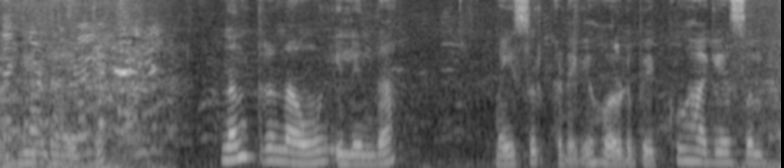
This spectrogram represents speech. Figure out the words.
ಬಂದಿದ್ದಾಯಿತು. ನಂತರ ನಾವು ಇಲ್ಲಿಂದ ಮೈಸೂರು ಕಡೆಗೆ ಹೊರಡಬೇಕು. ಹಾಗೆ ಸ್ವಲ್ಪ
